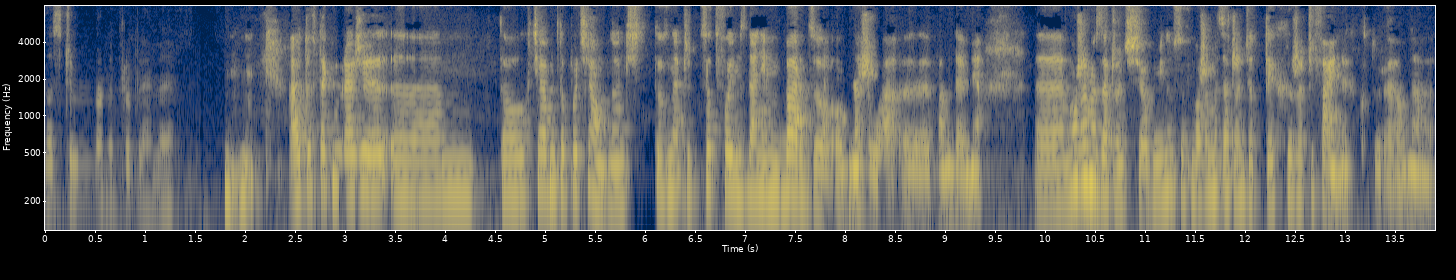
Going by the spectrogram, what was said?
no, z czym mamy problemy. Mhm. Ale to w takim razie to chciałabym to pociągnąć. To znaczy, co Twoim zdaniem bardzo obnażyła e, pandemia? E, możemy zacząć od minusów, możemy zacząć od tych rzeczy fajnych, które ona e,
